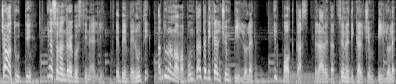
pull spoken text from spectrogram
Ciao a tutti, io sono Andrea Agostinelli e benvenuti ad una nuova puntata di Calcio in Pillole, il podcast della redazione di Calcio in Pillole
